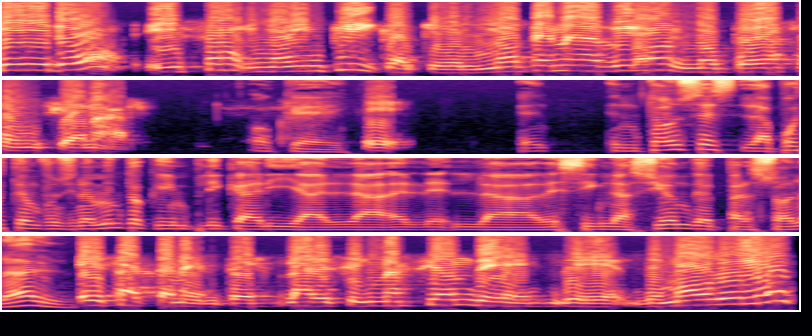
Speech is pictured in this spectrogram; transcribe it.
pero eso no implica que el no tenerlo no pueda funcionar. Ok. Eh, entonces, ¿la puesta en funcionamiento qué implicaría? ¿La, la designación de personal? Exactamente, la designación de, de, módulos,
